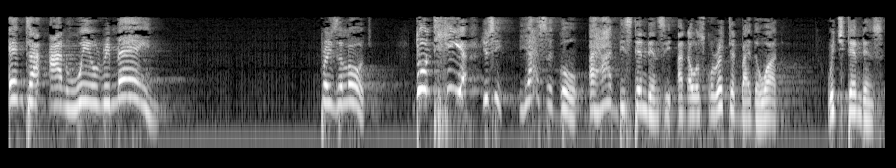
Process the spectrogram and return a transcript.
enter and will remain. Praise the Lord. Don't hear. You see, years ago, I had this tendency and I was corrected by the word. Which tendency?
